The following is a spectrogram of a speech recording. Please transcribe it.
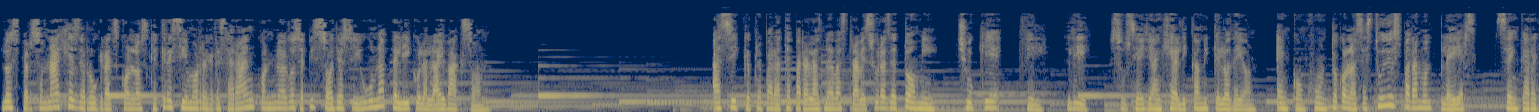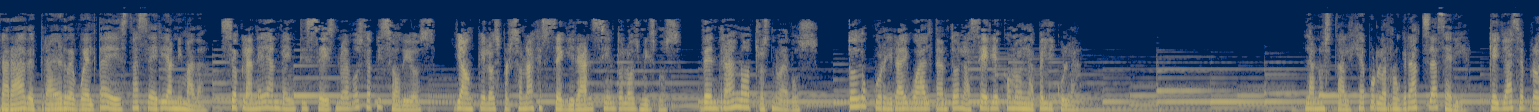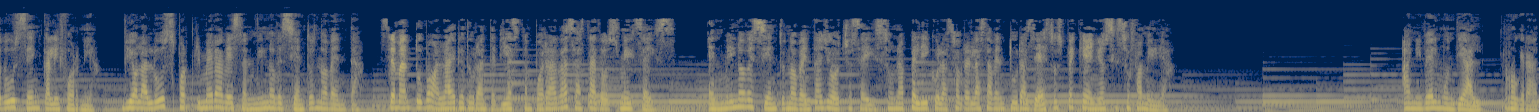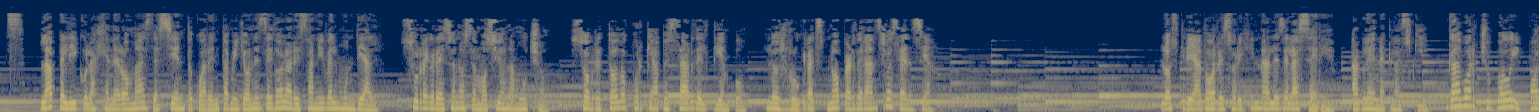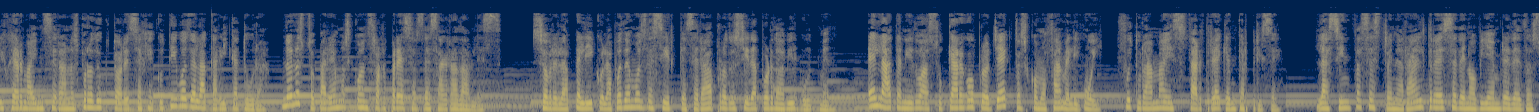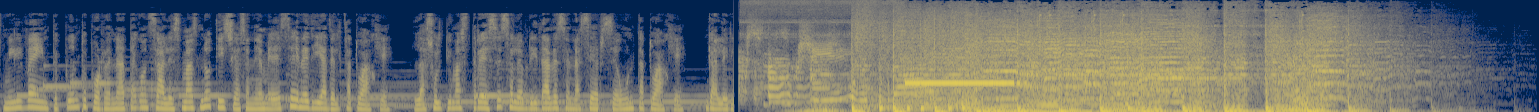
Los personajes de Rugrats con los que crecimos regresarán con nuevos episodios y una película live action. Así que prepárate para las nuevas travesuras de Tommy, Chucky, Phil, Lee, Susie y Angélica Nickelodeon, en conjunto con los estudios Paramount Players, se encargará de traer de vuelta esta serie animada. Se planean 26 nuevos episodios, y aunque los personajes seguirán siendo los mismos, vendrán otros nuevos. Todo ocurrirá igual tanto en la serie como en la película. La nostalgia por los Rugrats la serie, que ya se produce en California, vio la luz por primera vez en 1990, se mantuvo al aire durante 10 temporadas hasta 2006. En 1998 se hizo una película sobre las aventuras de estos pequeños y su familia. A nivel mundial, Rugrats, la película generó más de 140 millones de dólares a nivel mundial, su regreso nos emociona mucho, sobre todo porque a pesar del tiempo, los Rugrats no perderán su esencia. Los creadores originales de la serie, Arlene Klasky, Gabor Chupo y Paul Germain serán los productores ejecutivos de la caricatura. No nos toparemos con sorpresas desagradables. Sobre la película podemos decir que será producida por David Goodman. Él ha tenido a su cargo proyectos como Family Guy, Futurama y Star Trek Enterprise. La cinta se estrenará el 13 de noviembre de 2020. Por Renata González Más noticias en MSN Día del Tatuaje, las últimas 13 celebridades en hacerse un tatuaje, Galería.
